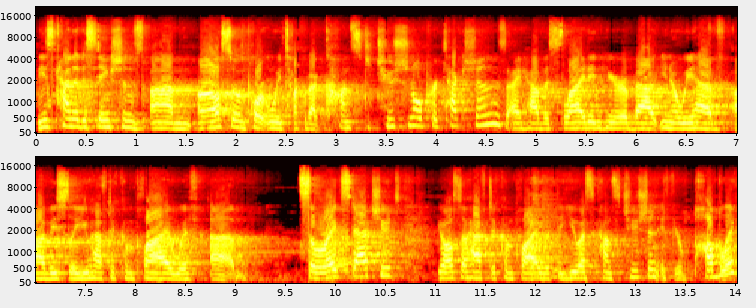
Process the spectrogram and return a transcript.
These kind of distinctions um, are also important when we talk about constitutional protections. I have a slide in here about, you know, we have, obviously, you have to comply with um, civil rights statutes. You also have to comply with the US Constitution if you're public,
